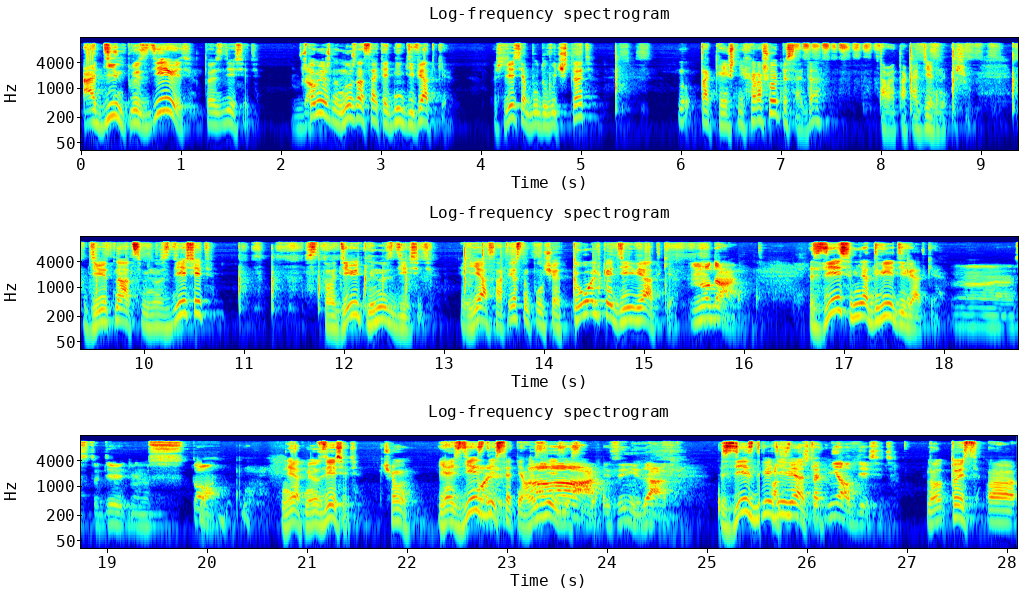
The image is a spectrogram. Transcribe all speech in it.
1 плюс 9, то есть 10. Да. Что мне нужно? Нужно оставить одни девятки. Значит, здесь я буду вычитать. Ну, так, конечно, нехорошо писать, да? Давай так отдельно пишу. 19 минус 10, 109 минус 10. И я, соответственно, получаю только девятки. Ну да. Здесь у меня две девятки. Э, 109 минус 100. Нет, минус 10. Почему? Я здесь Ой. 10 отнял, а здесь 10 А, извини, да. Здесь две А девятки. значит отнял 10? Ну, то есть, э,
